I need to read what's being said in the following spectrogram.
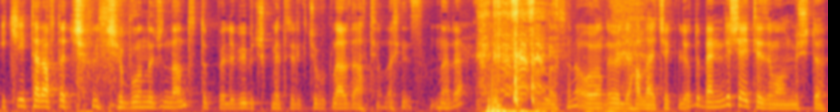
iki tarafta çu- çubuğun ucundan tutup böyle bir buçuk metrelik çubuklar dağıtıyorlar insanlara. Ondan sonra o öyle halay çekiliyordu. Benim de şey tezim olmuştu.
